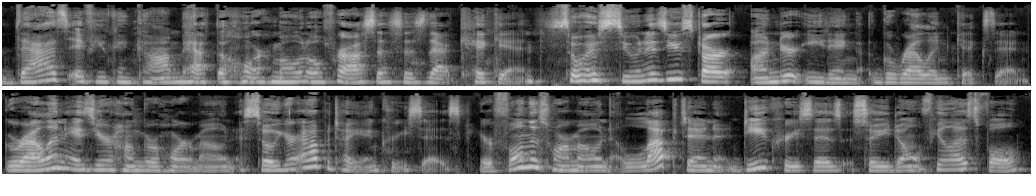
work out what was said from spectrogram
that's if you can combat the hormonal processes that kick in. So, as soon as you start under eating, ghrelin kicks in. Ghrelin is your hunger hormone, so your appetite increases. Your fullness hormone, leptin, decreases, so you don't feel as full.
